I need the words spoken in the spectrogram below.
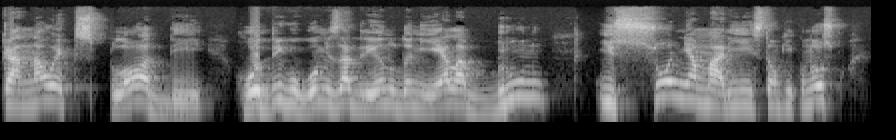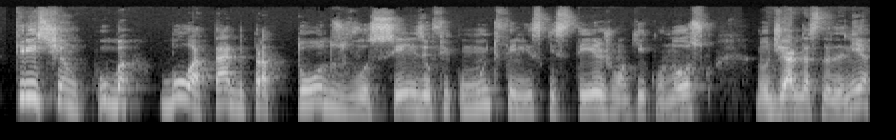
Canal Explode, Rodrigo Gomes, Adriano, Daniela, Bruno e Sônia Maria estão aqui conosco. Christian Cuba, boa tarde para todos vocês. Eu fico muito feliz que estejam aqui conosco no Diário da Cidadania.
